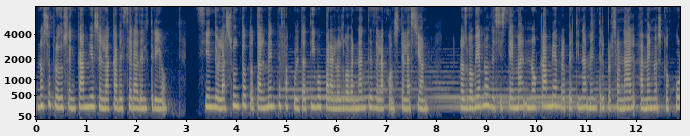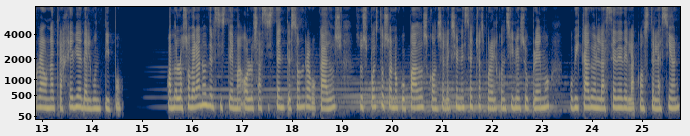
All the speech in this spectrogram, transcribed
no se producen cambios en la cabecera del trío, siendo el asunto totalmente facultativo para los gobernantes de la constelación. Los gobiernos de sistema no cambian repetidamente el personal a menos que ocurra una tragedia de algún tipo. Cuando los soberanos del sistema o los asistentes son revocados, sus puestos son ocupados con selecciones hechas por el Concilio Supremo ubicado en la sede de la constelación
